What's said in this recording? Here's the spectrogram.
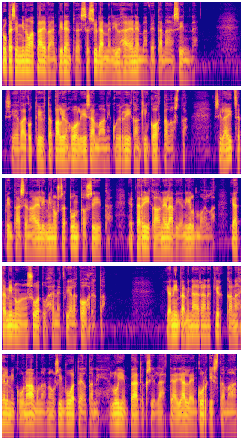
rupesin minua päivään pidentyessä sydämeni yhä enemmän vetämään sinne. Siihen vaikutti yhtä paljon huoli isämaani kuin Riikankin kohtalosta, sillä itsepintaisena eli minussa tunto siitä, että Riika on elävien ilmoilla ja että minun on suotu hänet vielä kohdata. Ja niinpä minä eräänä kirkkaana helmikuun aamuna nousin vuoteeltani lujin päätöksin lähteä jälleen kurkistamaan,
